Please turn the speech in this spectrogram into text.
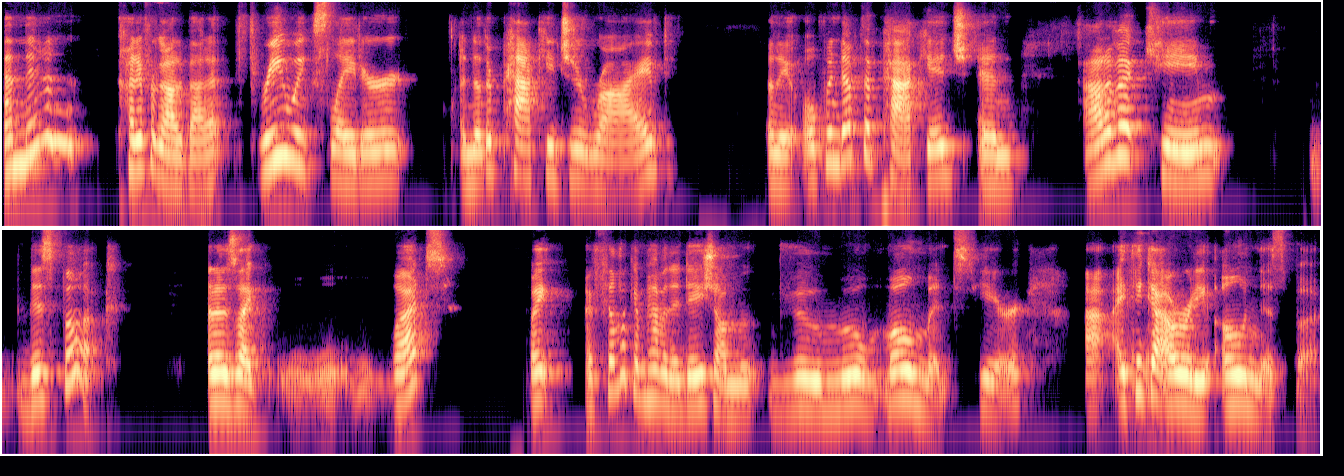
And then kind of forgot about it. Three weeks later, another package arrived. And I opened up the package, and out of it came this book. And I was like, what? Wait, I feel like I'm having a deja vu moment here. I think I already own this book.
